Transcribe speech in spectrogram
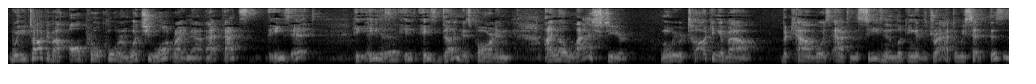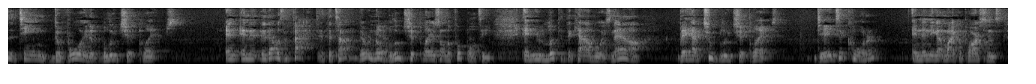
when you talk about all pro corner and what you want right now, that that's he's it. He he has, he he's done his part, and I know last year when we were talking about the Cowboys after the season and looking at the draft, and we said this is a team devoid of blue chip players. And, and, it, and that was a fact at the time. There were no Yeah. blue chip players on the football team. And you look at the Cowboys now, they have two blue chip players Diggs at corner, and then you got Micah Parsons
